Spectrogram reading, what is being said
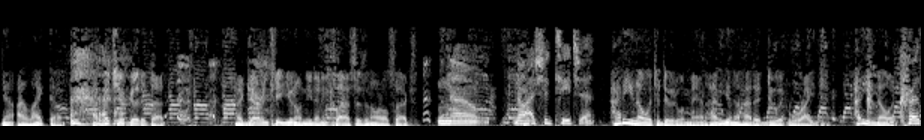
Yeah, I like that. I bet you're good at that. I guarantee you don't need any classes in oral sex. No, no, I should teach it. How do you know what to do to a man? How do you know how to do it right? How do you know it? Kris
